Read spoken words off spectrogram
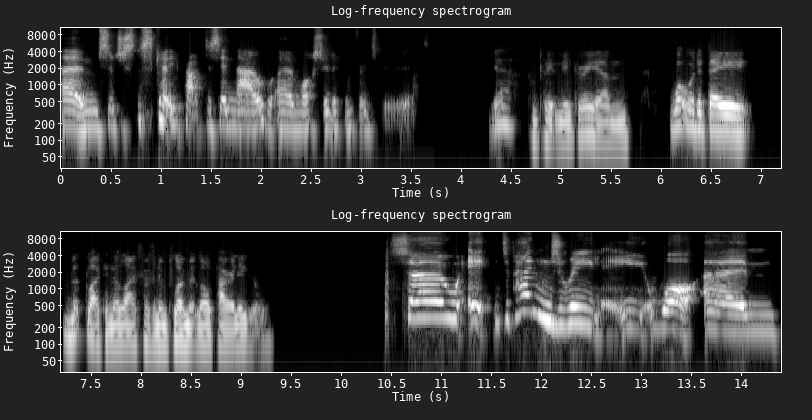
Um, so just, just get your practice in now um, whilst you're looking for experience. Yeah, completely agree. Um, what would a day look like in the life of an employment law paralegal? So it depends really what um,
